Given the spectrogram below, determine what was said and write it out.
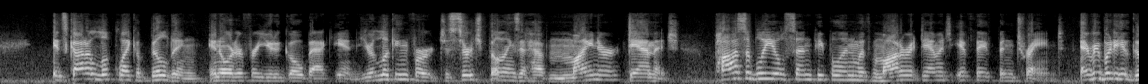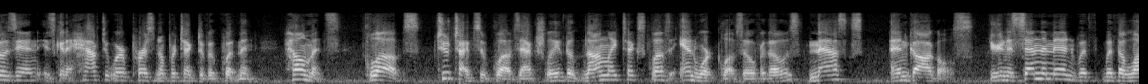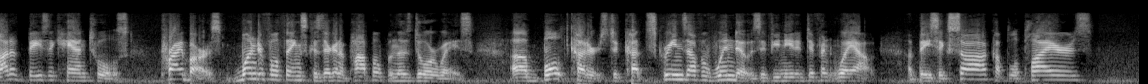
it's got to look like a building in order for you to go back in. You're looking for to search buildings that have minor damage. Possibly you'll send people in with moderate damage if they've been trained. Everybody who goes in is going to have to wear personal protective equipment, helmets, gloves, two types of gloves actually, the non-latex gloves and work gloves over those, masks and goggles. You're going to send them in with, with a lot of basic hand tools, pry bars, wonderful things because they're going to pop open those doorways. Uh, bolt cutters to cut screens off of windows if you need a different way out. A basic saw, a couple of pliers.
